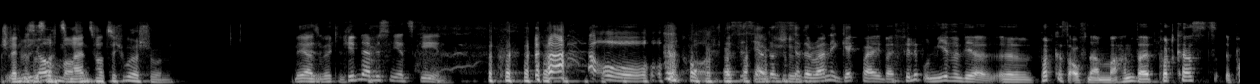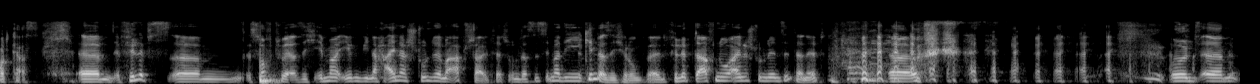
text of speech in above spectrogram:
Stimmt, will das ist nach machen. 22 Uhr schon. Nee, also die wirklich. Kinder müssen jetzt gehen. oh. Das ist ja, das ist ja der Running Gag bei, bei Philipp und mir, wenn wir äh, Podcast-Aufnahmen machen, weil Podcast, äh, Podcast, ähm, Philips ähm, Software sich immer irgendwie nach einer Stunde immer abschaltet und das ist immer die Kindersicherung, weil Philipp darf nur eine Stunde ins Internet. äh, und ähm,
